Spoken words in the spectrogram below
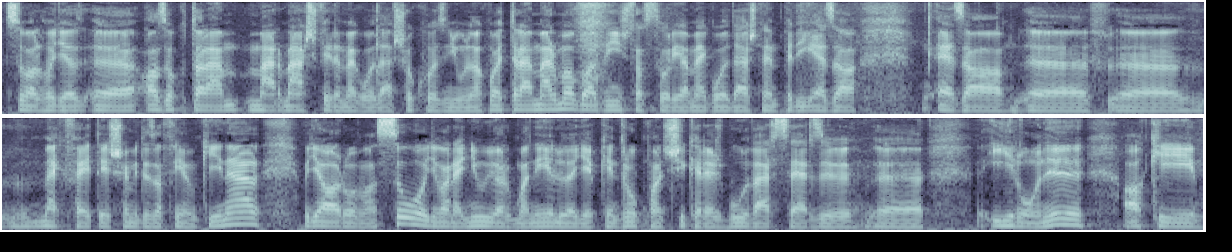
szóval, hogy az, azok talán már másféle megoldásokhoz nyúlnak, vagy talán már maga az Instastory a megoldás, nem pedig ez a, ez a ö, ö, megfejtés, amit ez a film kínál. Ugye arról van szó, hogy van egy New Yorkban élő, egyébként roppant sikeres bulvárszerző ö, írónő, aki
